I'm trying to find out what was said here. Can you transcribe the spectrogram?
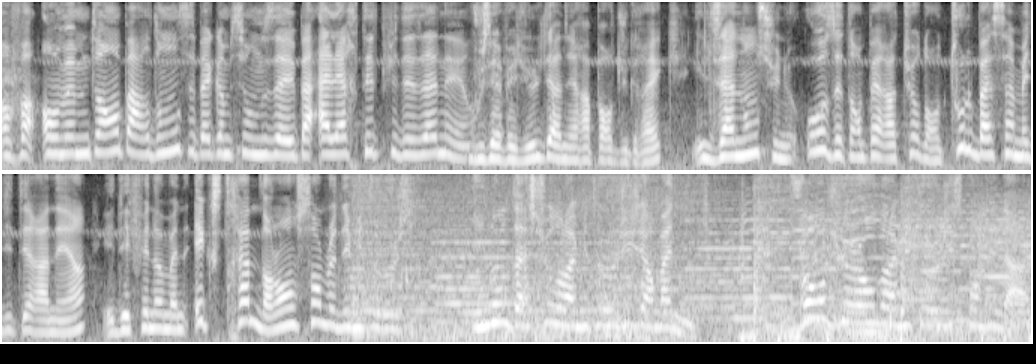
Enfin, en même temps, pardon, c'est pas comme si on nous avait pas alerté depuis des années. hein. Vous avez lu le dernier rapport du grec? Ils annoncent une hausse des températures dans tout le bassin méditerranéen et des phénomènes extrêmes dans l'ensemble des mythologies. Inondations dans la mythologie germanique, vent violent dans la mythologie scandinave.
